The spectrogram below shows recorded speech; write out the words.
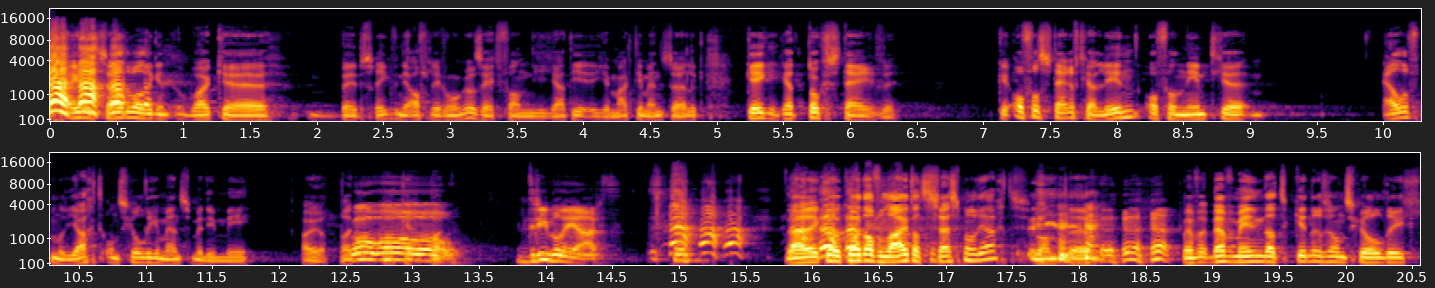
eigenlijk hetzelfde wat ik, wat ik eh, bij het bespreken van die aflevering ook al zeg. Van, je, gaat die, je maakt die mensen duidelijk. Kijk, je gaat toch sterven. Ofwel sterft je alleen, ofwel neemt je 11 miljard onschuldige mensen met je mee. Oh ja, pak, Wow, wow, pak- wow, pak- wow. 3 miljard. Nou, ik, wou al verlaagd tot 6 miljard. Want eh, ik ben, ben van mening dat kinderen zijn onschuldig.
